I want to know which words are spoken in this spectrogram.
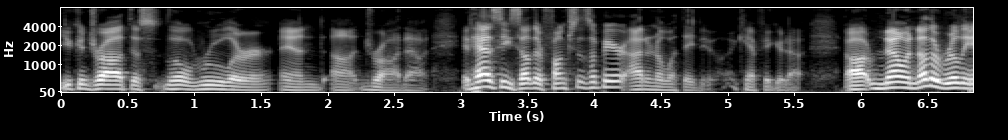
you can draw out this little ruler and uh, draw it out. It has these other functions up here. I don't know what they do. I can't figure it out. Uh, now, another really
